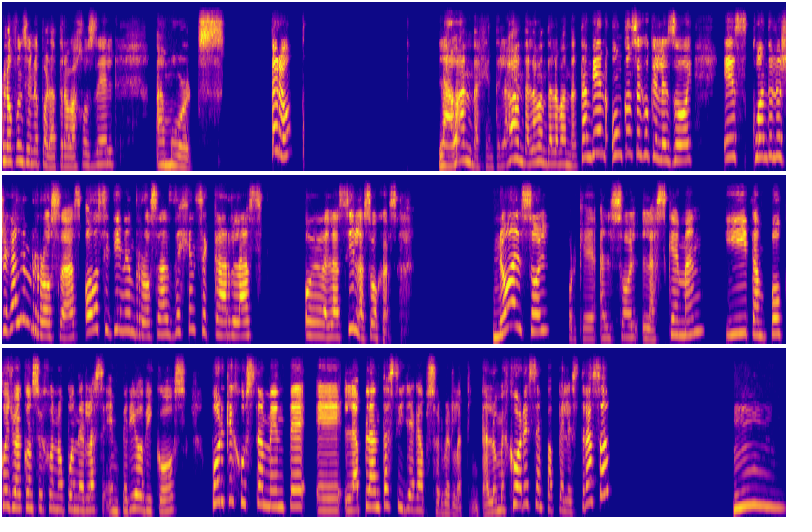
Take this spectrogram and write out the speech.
no funciona para trabajos del amorts. Pero Lavanda, gente, lavanda, lavanda, lavanda. También un consejo que les doy es cuando les regalen rosas o si tienen rosas, dejen secarlas, o las, sí, las hojas. No al sol, porque al sol las queman y tampoco yo aconsejo no ponerlas en periódicos porque justamente eh, la planta sí llega a absorber la tinta. Lo mejor es en papel estraza. Mm,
